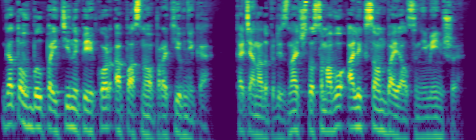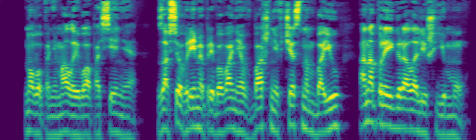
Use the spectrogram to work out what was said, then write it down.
готов был пойти наперекор опасного противника. Хотя надо признать, что самого Алекса он боялся не меньше. Нова понимала его опасения – за все время пребывания в башне в честном бою она проиграла лишь ему.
